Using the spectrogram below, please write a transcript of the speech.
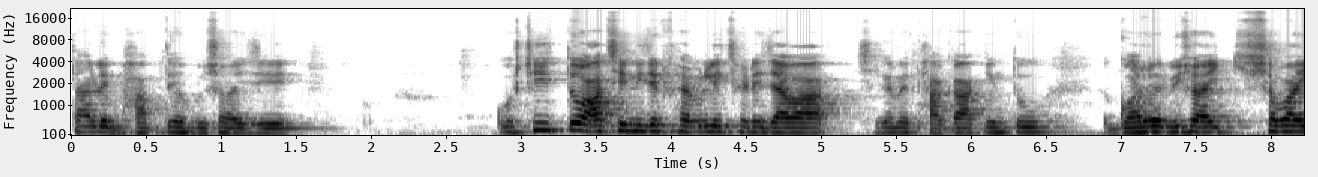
তাহলে ভাবতে হবে বিষয় যে, গোষ্ঠী তো আছে নিজের ফ্যামিলি ছেড়ে যাওয়া, সেখানে থাকা, কিন্তু গর্বের বিষয়, সবাই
